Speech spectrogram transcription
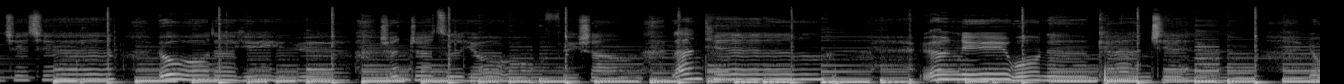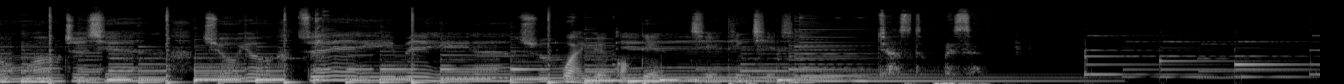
人姐姐，有我的音乐，乘着自由飞上蓝天。愿你我能看见，勇往直前，就有最美的外院广电，且听且行。Just listen.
